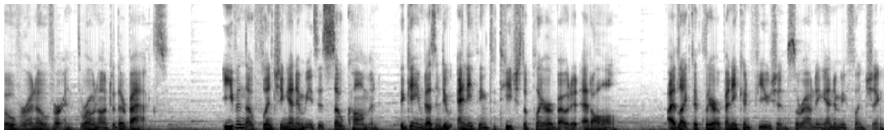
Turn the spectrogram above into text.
over and over and thrown onto their backs. Even though flinching enemies is so common, the game doesn't do anything to teach the player about it at all. I'd like to clear up any confusion surrounding enemy flinching,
